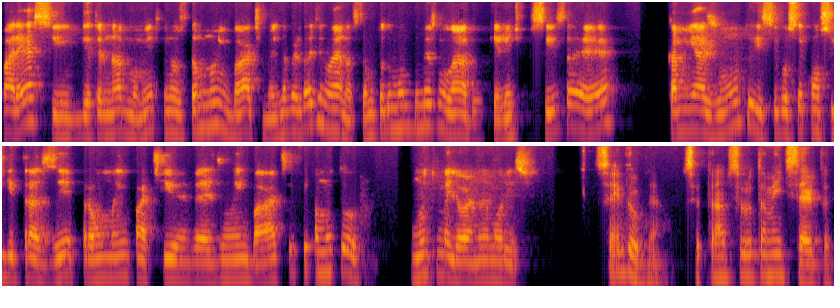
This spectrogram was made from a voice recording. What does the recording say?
parece em determinado momento que nós estamos num embate, mas na verdade não é, nós estamos todo mundo do mesmo lado. O que a gente precisa é caminhar junto e se você conseguir trazer para uma empatia ao invés de um embate, fica muito muito melhor, não é, Maurício? Sem dúvida, você está absolutamente certo.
